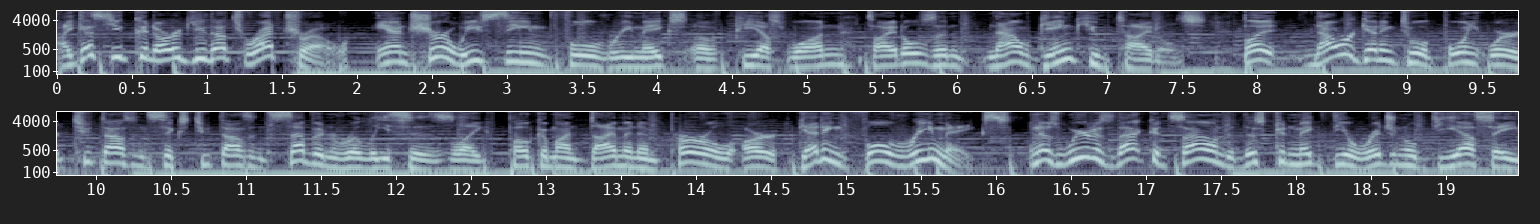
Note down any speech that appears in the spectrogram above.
I guess you could argue that's retro. And sure, we've seen full remakes of PS1 titles and now GameCube titles. But now we're getting to a point where 2006 2007 releases like Pokemon Diamond and Pearl are getting full remakes. And as weird as that could sound, this could make the original DS a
